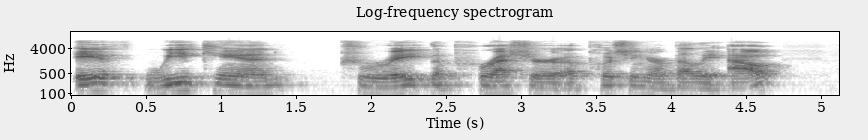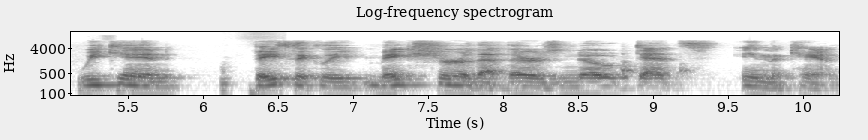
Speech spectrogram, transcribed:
if we can create the pressure of pushing our belly out, we can basically make sure that there's no dents in the can,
